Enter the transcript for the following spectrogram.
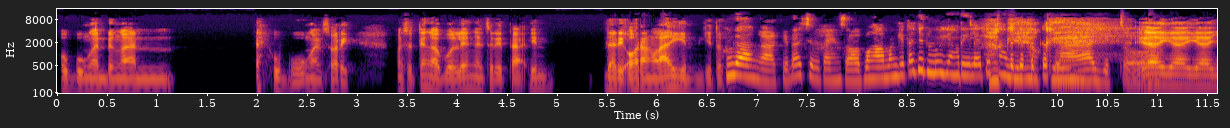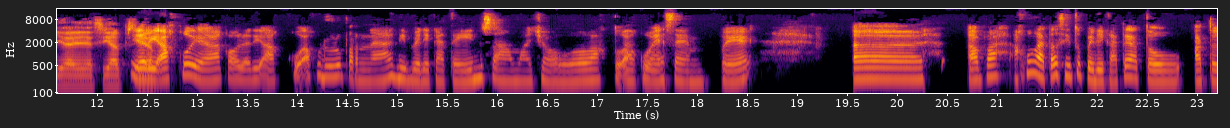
hubungan dengan eh hubungan sorry, maksudnya nggak boleh ngeceritain dari orang lain gitu. Enggak, enggak. Kita ceritain soal pengalaman kita aja dulu yang related yang Oke deket-deket oke, lah gitu. ya ya ya ya ya siap Dari siap. aku ya, kalau dari aku, aku dulu pernah di PDKT-in sama cowok waktu aku SMP. Eh, apa? Aku nggak tahu sih itu PDKT atau atau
